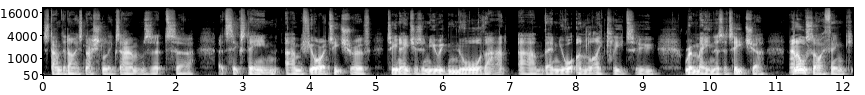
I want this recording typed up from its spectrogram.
standardised national exams at uh, at 16, um, if you're a teacher of teenagers and you ignore that, um, then you're unlikely to remain as a teacher. And also, I think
